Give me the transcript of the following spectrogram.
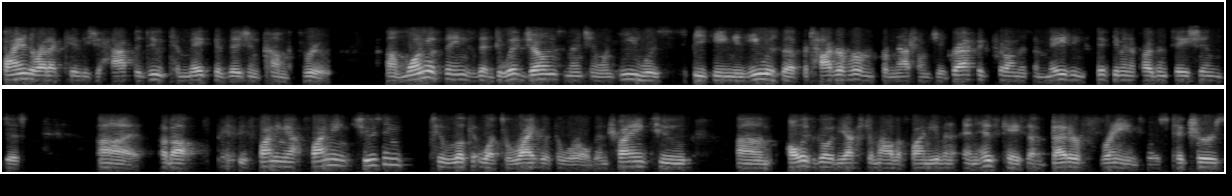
find the right activities you have to do to make the vision come through. Um, one of the things that DeWitt Jones mentioned when he was speaking, and he was the photographer from National Geographic, put on this amazing 50 minute presentation just uh, about basically finding out, finding, choosing to look at what's right with the world and trying to um, always go the extra mile to find even in his case a better frame for his pictures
